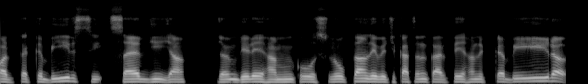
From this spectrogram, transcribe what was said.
ਭਗਤ ਕਬੀਰ ਸੀ- ਸਾਹਿਬ ਜੀ ਜਾਂ ਜਿਹੜੇ ਹਮ ਕੋ ਸ਼ਲੋਕਾਂ ਦੇ ਵਿੱਚ ਕਥਨ ਕਰਦੇ ਹਨ, ਕਬੀਰ,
